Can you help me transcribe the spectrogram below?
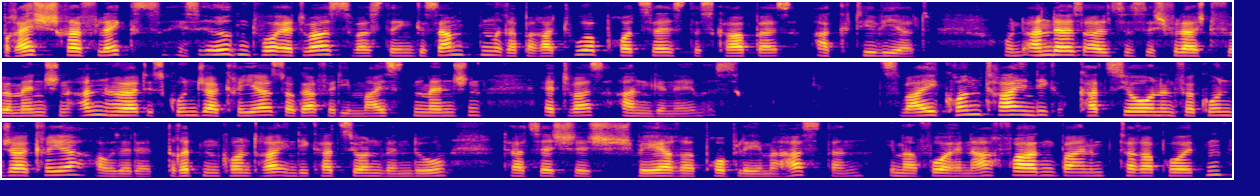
Brechreflex ist irgendwo etwas, was den gesamten Reparaturprozess des Körpers aktiviert. Und anders als es sich vielleicht für Menschen anhört, ist Kunja Kriya sogar für die meisten Menschen etwas Angenehmes. Zwei Kontraindikationen für Kunja Kriya, außer der dritten Kontraindikation, wenn du tatsächlich schwere Probleme hast, dann immer vorher nachfragen bei einem Therapeuten.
